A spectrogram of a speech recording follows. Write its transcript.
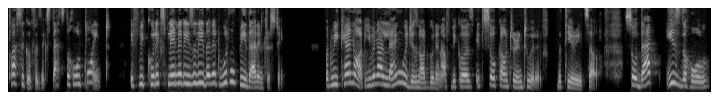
classical physics. That's the whole point. If we could explain it easily, then it wouldn't be that interesting. But we cannot. Even our language is not good enough because it's so counterintuitive, the theory itself. So that is the whole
